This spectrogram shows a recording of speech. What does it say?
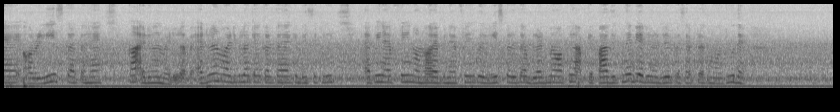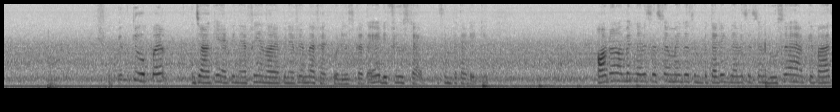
है और रिलीज़ करता है कहाँ एडिनल मेड्यूला पे एडिनल मेड्यूला क्या करता है कि बेसिकली एपिनेफ्रिन और नॉर एपिनेफ्रिन को रिलीज़ कर देता है ब्लड में और फिर आपके पास जितने भी एडिनोडिक रिसेप्टर्स मौजूद हैं इनके ऊपर जाके एपिनेफ्रिन और एपिनेफ्रिन में इफ़ेक्ट प्रोड्यूस करता है डिफ्यूज टाइप सिंपथेटिक की। ऑटोनॉमिक नर्वस सिस्टम में जो सिंपथेटिक नर्वस सिस्टम दूसरा है आपके पास,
